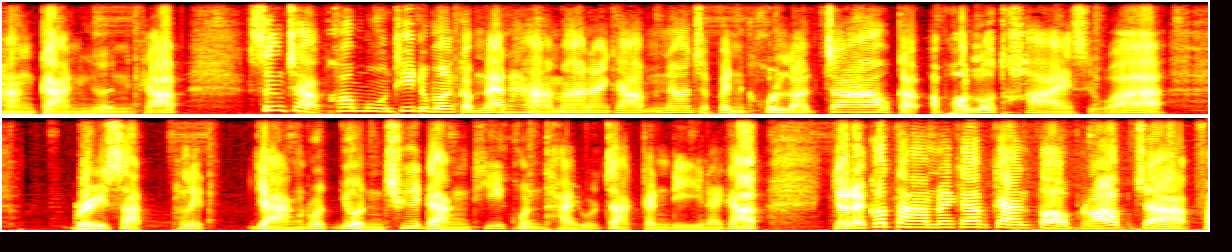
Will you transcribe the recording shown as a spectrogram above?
ทางการเงินครับซึ่งจากข้อมูลที่ดูมันกับแนนหามานะครับน่าจะเป็นคนละเจ้ากับอพอลโลไทยหรือว่า บริษัทผลิตยางรถยนต์ชื่อดังที่คนไทยรู้จักกันดีนะครับอย่างไรก็ตามนะครับการตอบรับจากแฟ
